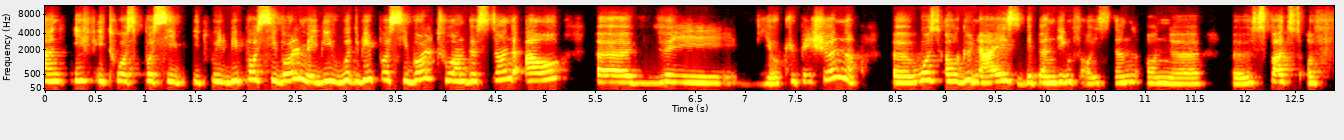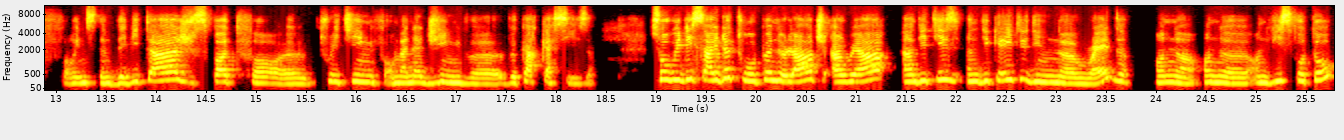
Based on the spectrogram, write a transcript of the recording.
and if it was possible, it will be possible, maybe would be possible to understand how uh, the, the occupation uh, was organized, depending, for instance, on uh, spots of, for instance, debitage, spot for treating, for managing the, the carcasses. So we decided to open a large area and it is indicated in uh, red on, uh, on, uh, on this photo.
